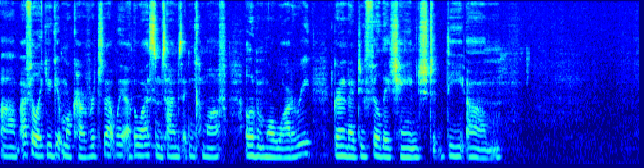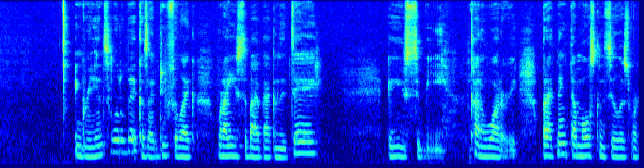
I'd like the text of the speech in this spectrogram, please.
Um, I feel like you get more coverage that way. Otherwise, sometimes it can come off a little bit more watery. Granted, I do feel they changed the um, ingredients a little bit because I do feel like when I used to buy back in the day, it used to be kind of watery. But I think that most concealers work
